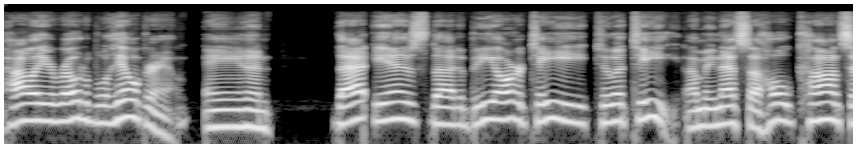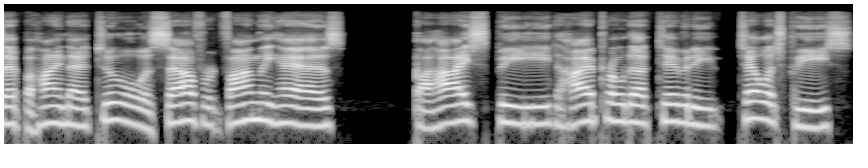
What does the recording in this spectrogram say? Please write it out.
highly erodible hill ground, and that is the VRT to a T. I mean, that's the whole concept behind that tool. Is Salford finally has a high speed, high productivity tillage piece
